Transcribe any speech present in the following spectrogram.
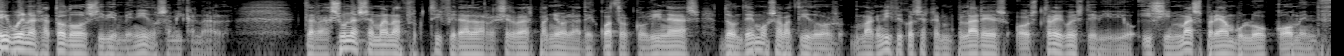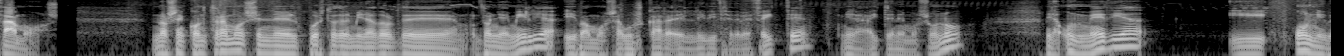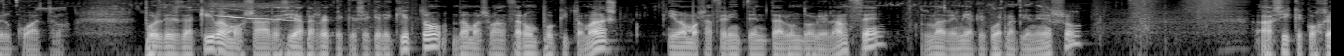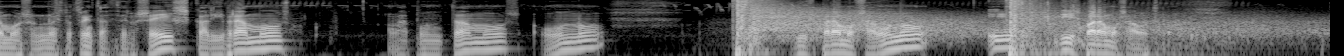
Muy buenas a todos y bienvenidos a mi canal. Tras una semana fructífera de la Reserva Española de Cuatro Colinas, donde hemos abatido magníficos ejemplares, os traigo este vídeo y sin más preámbulo, comenzamos. Nos encontramos en el puesto del mirador de Doña Emilia y vamos a buscar el Ibice de Beceite. Mira, ahí tenemos uno. Mira, un media y un nivel 4. Pues desde aquí vamos a decir a Perrete que se quede quieto, vamos a avanzar un poquito más y vamos a hacer intentar un doble lance. Madre mía, qué cuerna tiene eso. Así que cogemos nuestro 3006, calibramos, apuntamos, uno, disparamos a uno y disparamos a otro.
